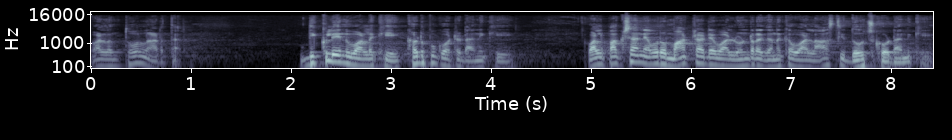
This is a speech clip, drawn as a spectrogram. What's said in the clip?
వాళ్ళని తోలనాడతారు. దిక్కులేని వాళ్ళకి కడుపు కొట్టడానికి వాళ్ళ పక్షాన్ని ఎవరు మాట్లాడే వాళ్ళు ఉండరు గనక వాళ్ళ ఆస్తి దోచుకోవడానికి.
